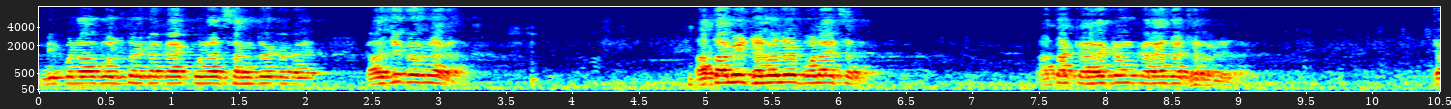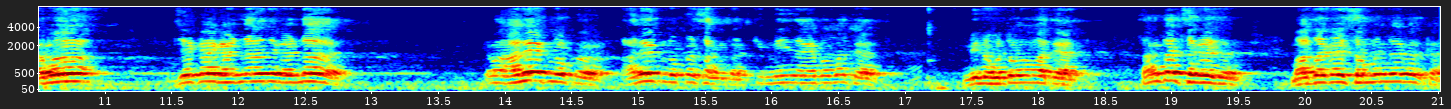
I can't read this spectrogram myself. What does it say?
मी कुणा बोलतोय का काय कुणाला सांगतोय का काय? काळजी करू नका. आता मी ठरवलंय बोलायचं. नाही आता कार्यक्रम करायचा ठरवलेला आहे. त्यामुळं जे काय घडणार आहे ते घडणार आहे. तेव्हा अनेक लोक अनेक लोक सांगतात की मी नाही बाबा त्यात. मी नव्हतो बाबा त्यात. सांगतात सगळेजण. माझा काही संबंध नाही बरं का?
